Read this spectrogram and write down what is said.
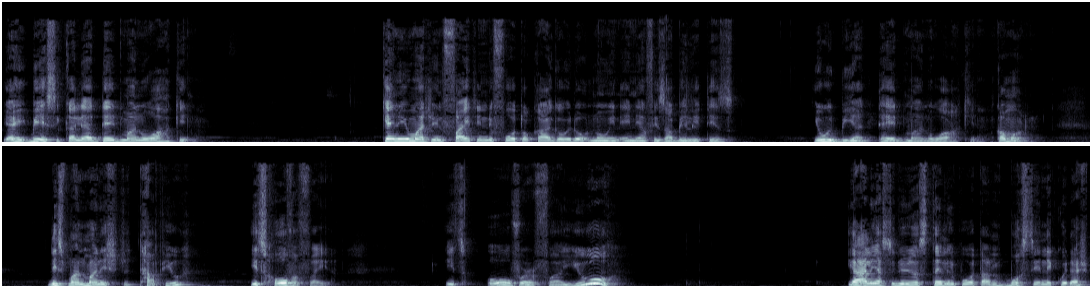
yeah, basically a dead man walking. Can you imagine fighting the Fort Hokage without knowing any of his abilities? You would be a dead man walking. Come on. This man managed to tap you. It's over for you. It's over for you. All he has to do just teleport and bust your neck with a,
